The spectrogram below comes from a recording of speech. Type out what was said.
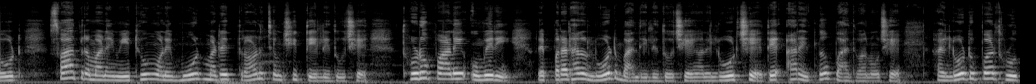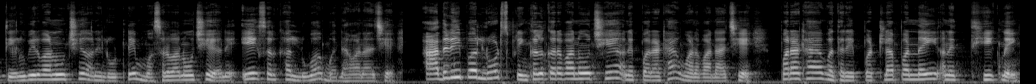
લોટ, સ્વાદ પ્રમાણે મીઠું અને મૂળ માટે ત્રણ ચમચી તેલ લીધું છે. થોડું પાણી ઉમેરી અને પરાઠાનો લોટ બાંધી લીધો છે અને લોટ છે તે આ રીતનો બાંધવાનો છે. હવે લોટ ઉપર થોડું તેલ ઉમેરવાનું છે અને લોટને મસળવાનો છે અને એક સરખા લુવા બનાવવાના છે. આદડી પર લોટ સ્પ્રિંકલ કરવાનો છે અને પરાઠા વણવાના છે. પરાઠા વધારે પતલા પણ નહીં અને થીક નહીં,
